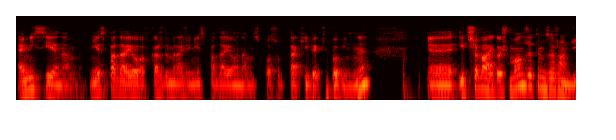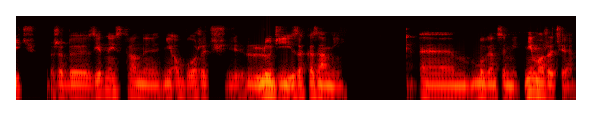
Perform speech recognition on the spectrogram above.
emisje nam nie spadają, a w każdym razie nie spadają nam w sposób taki, w jaki powinny. E, I trzeba jakoś mądrze tym zarządzić, żeby z jednej strony nie obłożyć ludzi zakazami e, mówiącymi, nie możecie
